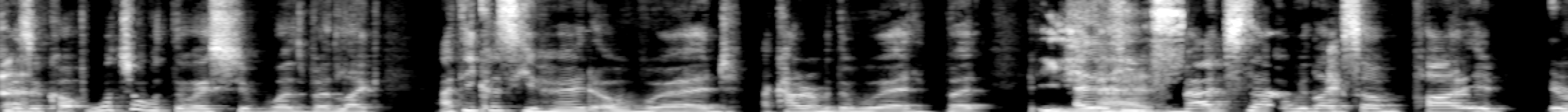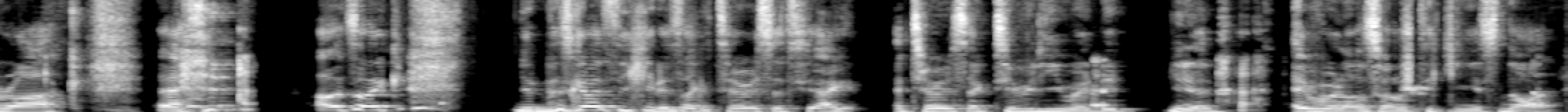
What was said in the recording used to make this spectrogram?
he was a cop. I'm not sure what the relationship was, but like I think because he heard a word, I can't remember the word, but and Yes. he matched that with like some part in Iraq. And I was like, this guy's thinking it's like a terrorist a terrorist activity when it, you know everyone else sort of thinking it's not.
